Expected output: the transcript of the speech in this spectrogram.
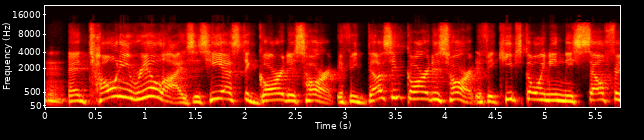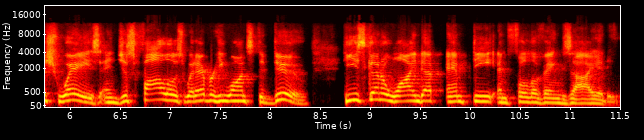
Mm. And Tony realizes he has to guard his heart. If he doesn't guard his heart, if he keeps going in these selfish ways and just follows whatever he wants to do, he's going to wind up empty and full of anxiety.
